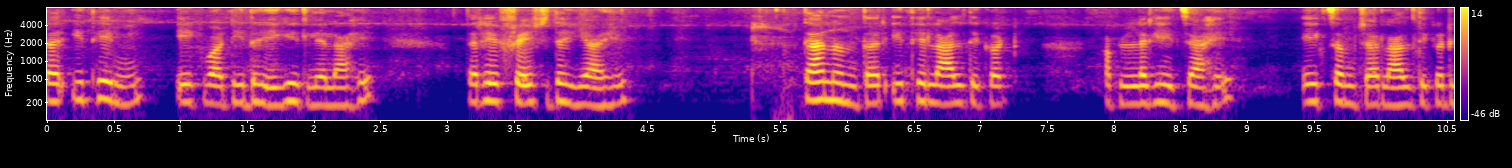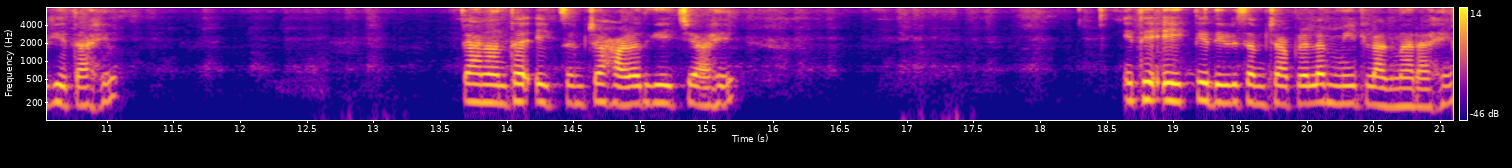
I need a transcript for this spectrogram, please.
तर इथे मी एक वाटी दही घेतलेलं आहे. तर हे फ्रेश दही आहे. त्यानंतर इथे लाल तिखट आपल्याला घ्यायचं आहे. एक चमचा लाल तिखट घेत आहे. त्यानंतर एक चमचा हळद घ्यायची आहे. इथे एक ते दीड चमचा आपल्याला मीठ लागणार आहे.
